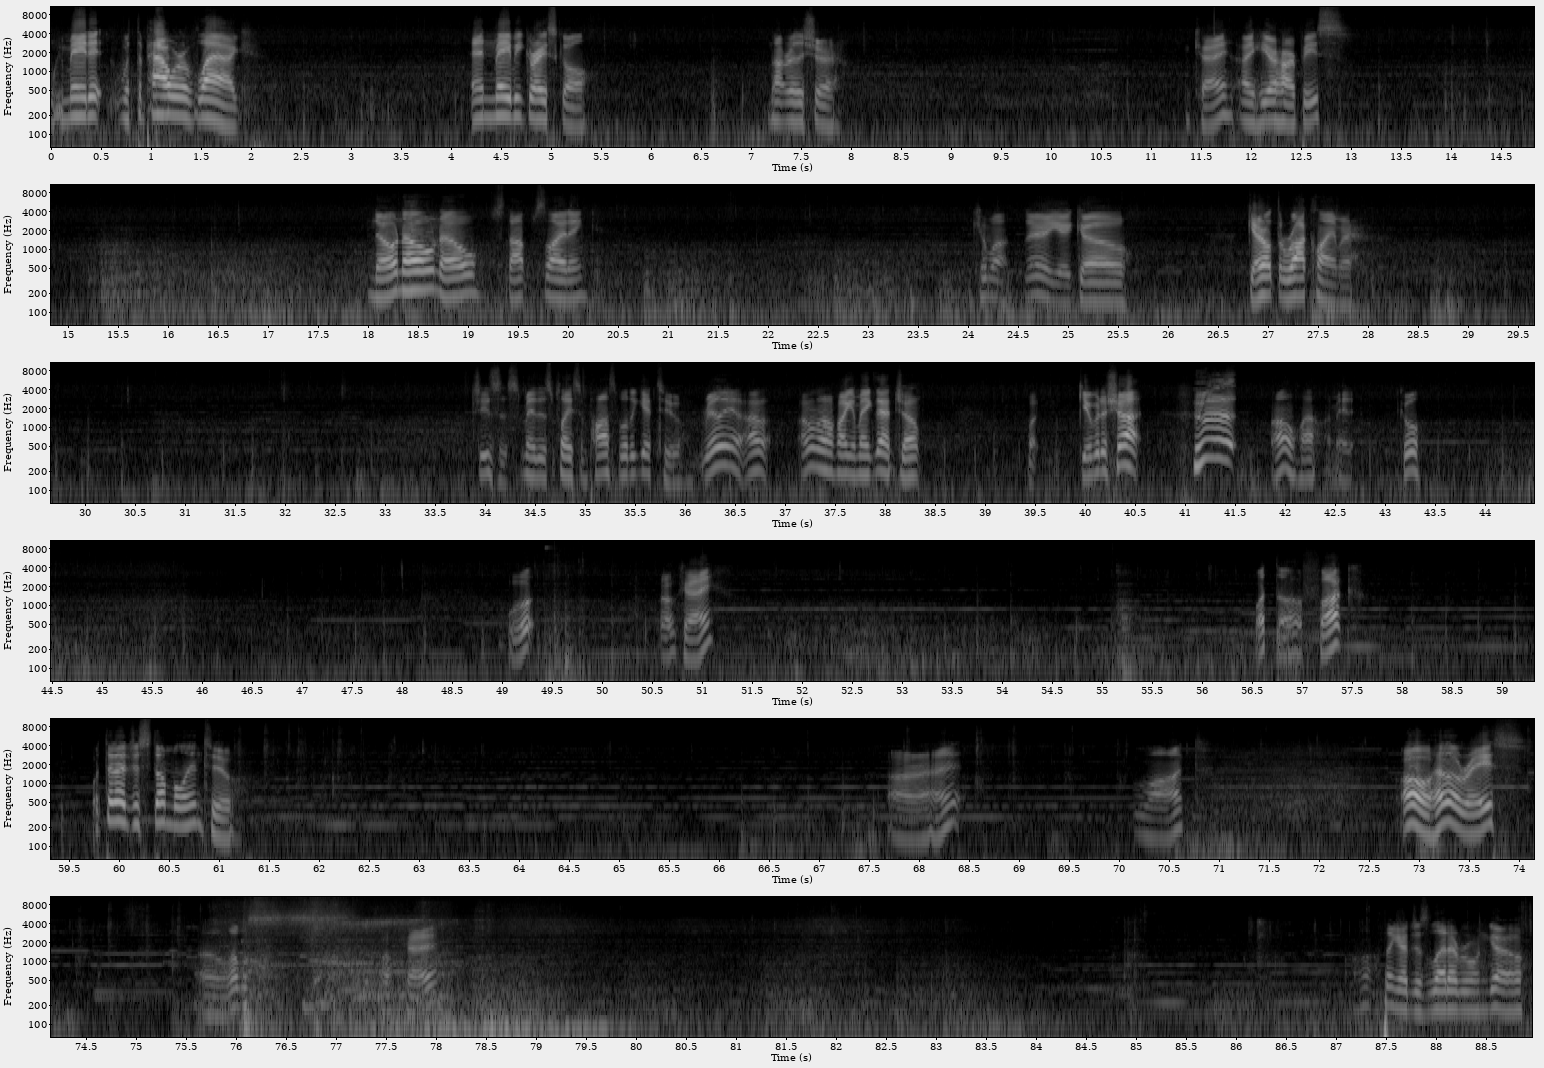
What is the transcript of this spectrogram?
We made it with the power of lag. And maybe Grayskull. Not really sure. Okay, I hear harpies. No, no, no. Stop sliding. Come on. There you go. Geralt the rock climber. Jesus, made this place impossible to get to. Really? I I don't know if I can make that jump. But give it a shot. Oh, wow, I made it. Cool. What? Okay. What the fuck? What did I just stumble into? Alright. Locked. Oh, hello, wraith. Uh, level. okay. I think I just let everyone go.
